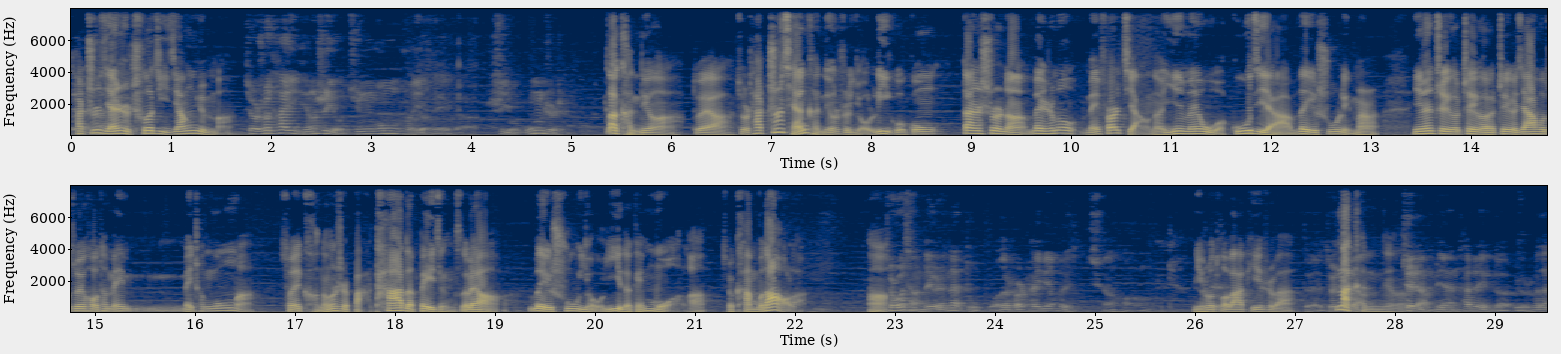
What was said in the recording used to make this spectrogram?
他之前是车骑将军嘛，就是说他已经是有军功和有这个是有功之臣。那肯定啊，对啊，就是他之前肯定是有立过功，但是呢，为什么没法讲呢？因为我估计啊，魏书里面，因为这个这个这个家伙最后他没没成功嘛，所以可能是把他的背景资料魏书有意的给抹了，就看不到了啊。就是我想，这个人在赌博的时候，他一定会权衡。你说拓跋丕是吧？对，就是那肯定。这两边他这个，比如说他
